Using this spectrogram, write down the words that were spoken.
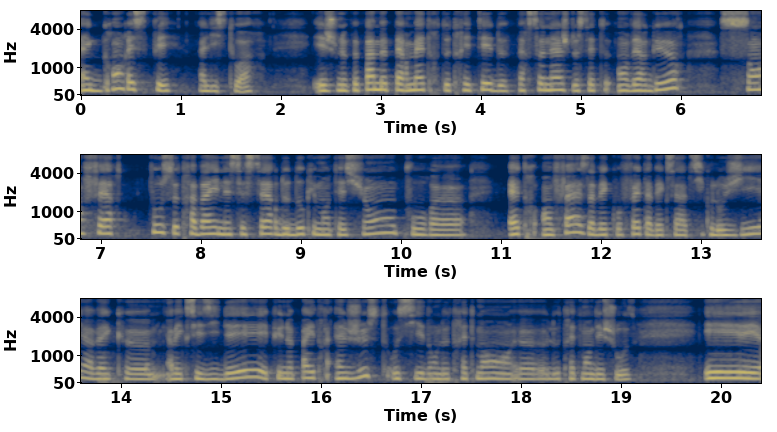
un grand respect à l'histoire. Et je ne peux pas me permettre de traiter de personnages de cette envergure sans faire tout ce travail nécessaire de documentation pour euh, être en phase avec, au fait, avec sa psychologie, avec, euh, avec ses idées, et puis ne pas être injuste aussi dans le traitement, euh, le traitement des choses. Et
